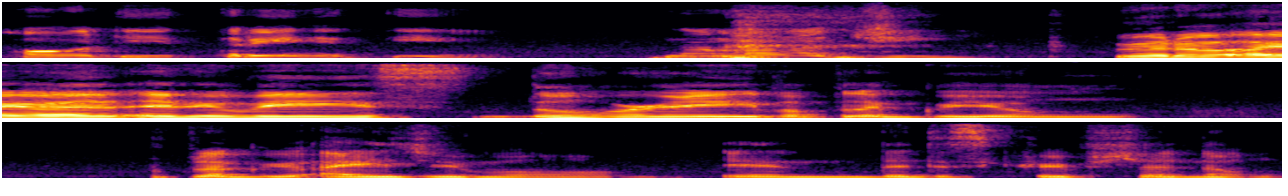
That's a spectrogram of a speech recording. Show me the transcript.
Holy Trinity ng mga G. Pero ayun, anyways, don't worry, ipa-plug ko yung ko yung IG mo in the description ng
